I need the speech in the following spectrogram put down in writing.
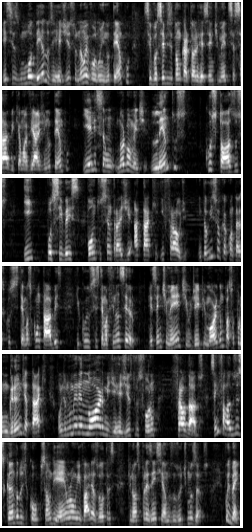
esses modelos de registro não evoluem no tempo. Se você visitou um cartório recentemente, você sabe que é uma viagem no tempo. E eles são normalmente lentos, custosos e possíveis pontos centrais de ataque e fraude. Então isso é o que acontece com os sistemas contábeis e com o sistema financeiro. Recentemente, o JP Morgan passou por um grande ataque, onde um número enorme de registros foram fraudados, sem falar dos escândalos de corrupção de Enron e várias outras que nós presenciamos nos últimos anos. Pois bem,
